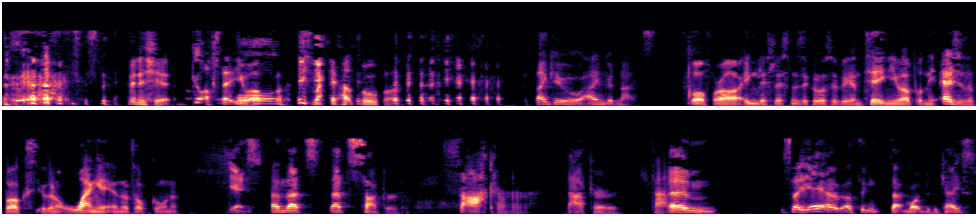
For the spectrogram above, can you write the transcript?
Finish it. Go I'll set you up. Smack it out the. Thank you, and good night. Well, for our English listeners, it could also be I'm teeing you up on the edge of the box. You're going to wang it in the top corner. Yes, and that's that's soccer. Soccer. Soccer. Soccer. Um, so yeah, I, I think that might be the case.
